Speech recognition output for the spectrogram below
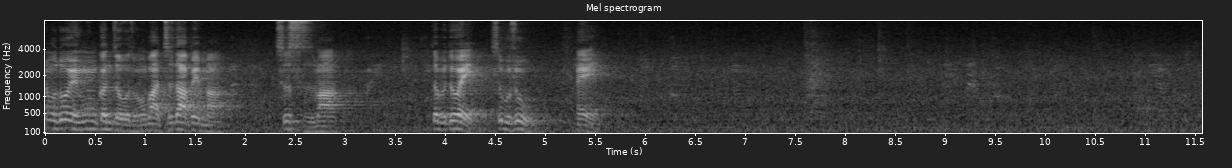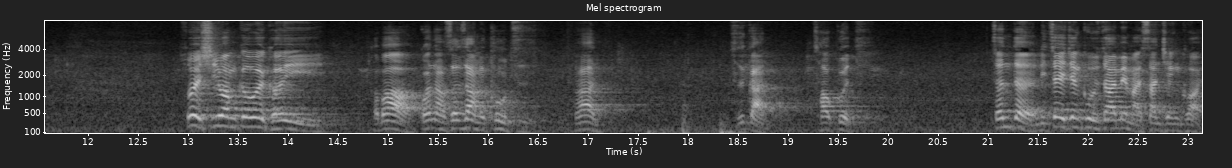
那么多员工跟着我怎么办？吃大便吗？吃屎吗？对不对？是不是？嘿。所以希望各位可以。好不好？馆长身上的裤子，你看，质感超 good，真的，你这一件裤子在外面买三千块，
